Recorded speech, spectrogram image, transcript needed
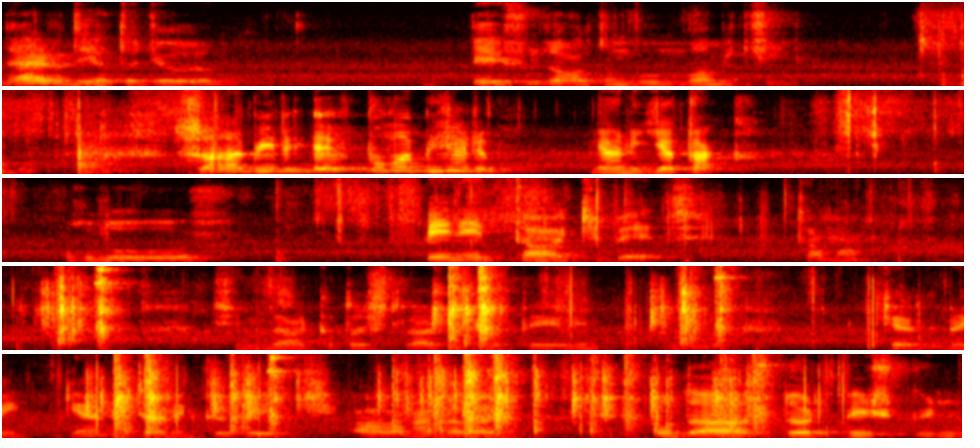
nerede yatacağım? 500 altın bulmam için. Sana bir ev bulabilirim. Yani yatak. Olur. Beni takip et. Tamam. Şimdi arkadaşlar köpeğimin kendine yani bir tane köpek alana kadar o da 4-5 gün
